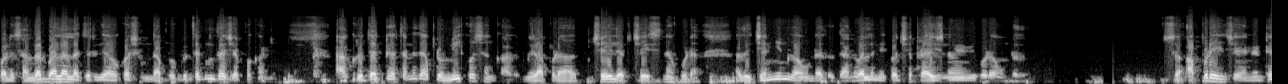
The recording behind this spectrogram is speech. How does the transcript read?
కొన్ని సందర్భాలలో అలా జరిగే అవకాశం ఉంది. అప్పుడు కృతజ్ఞత చెప్పకండి. ఆ కృతజ్ఞత అనేది అప్పుడు మీకోసం కాదు. మీరు అప్పుడు చేయలేరు. చేసినా కూడా అది జెన్యున్గా ఉండదు. దానివల్ల మీకు వచ్చే ప్రయోజనం ఏమి కూడా ఉండదు. సో అప్పుడు ఏం చేయండి అంటే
